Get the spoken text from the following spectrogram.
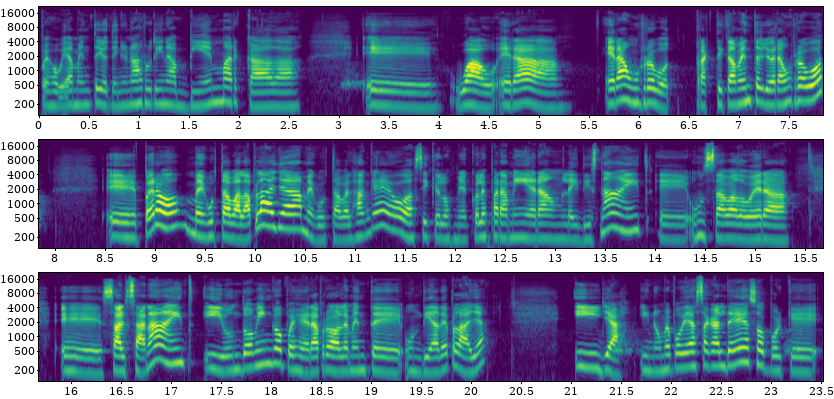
pues obviamente yo tenía una rutina bien marcada. Eh, wow, era, era un robot, prácticamente yo era un robot. Eh, pero me gustaba la playa, me gustaba el jangueo, así que los miércoles para mí eran Ladies Night, eh, un sábado era eh, salsa night y un domingo pues era probablemente un día de playa. Y ya, y no me podía sacar de eso porque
